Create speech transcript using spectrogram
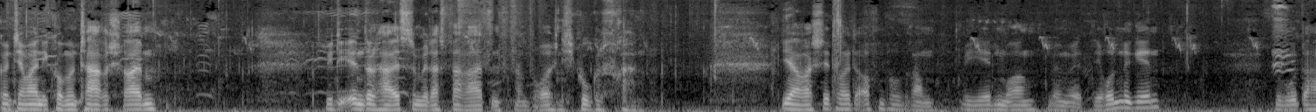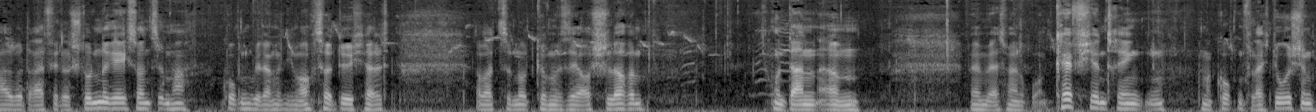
könnt ihr mal in die Kommentare schreiben, wie die Insel heißt und mir das verraten. Dann brauche ich nicht Google fragen. Ja, was steht heute auf dem Programm? Wie jeden Morgen, wenn wir die Runde gehen. Eine gute halbe, dreiviertel Stunde gehe ich sonst immer gucken, wie lange die Maus heute durchhält. Aber zur Not können wir sie auch schlörren. Und dann ähm, werden wir erstmal in Ruhe ein Käffchen trinken. Mal gucken, vielleicht duschen.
